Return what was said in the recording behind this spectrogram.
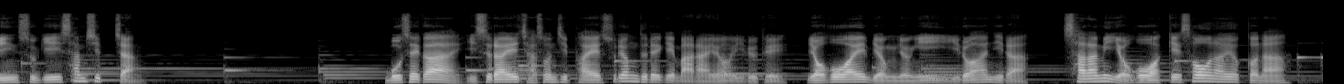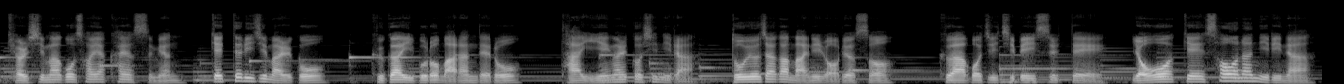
민수기 30장. 모세가 이스라엘 자손 지파의 수령들에게 말하여 이르되 여호와의 명령이 이러하니라. 사람이 여호와께 서원하였거나 결심하고 서약하였으면 깨뜨리지 말고 그가 입으로 말한 대로 다 이행할 것이니라. 또 여자가 만일 어려서 그 아버지 집에 있을 때에 여호와께 서원한 일이나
